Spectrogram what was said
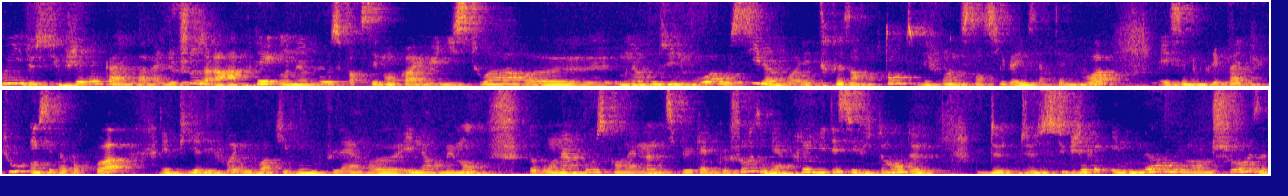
oui, de suggérer quand même pas mal de choses. Alors après, on impose forcément quand même une histoire, euh, on impose une voix aussi. La voix, elle est très importante. Des fois, on est sensible à une certaine voix et ça ne nous plaît pas du tout. On ne sait pas pourquoi. Et puis, il y a des fois des voix qui vont nous plaire euh, énormément. Donc, on impose quand même un petit peu quelque chose. Mais après, l'idée, c'est justement de, de, suggérer énormément de choses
